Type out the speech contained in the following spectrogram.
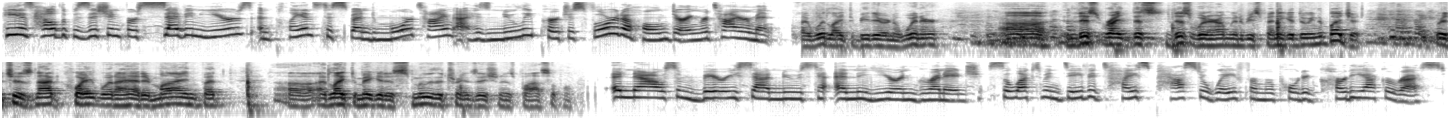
He has held the position for seven years and plans to spend more time at his newly purchased Florida home during retirement. I would like to be there in the winter. Uh, this, right, this, this winter, I'm going to be spending it doing the budget, which is not quite what I had in mind, but uh, I'd like to make it as smooth a transition as possible. And now some very sad news to end the year in Greenwich. Selectman David Theis passed away from reported cardiac arrest.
